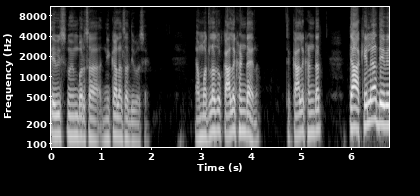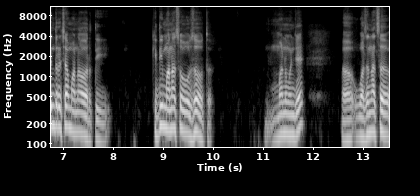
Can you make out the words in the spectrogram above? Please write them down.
तेवीस नोव्हेंबरचा निकालाचा दिवस आहे. यामधला जो कालखंड आहे ना त्या कालखंडात त्या अखेल्या देवेंद्रच्या मनावरती किती मनाचं ओझं होतं. मन म्हणजे वजनाचं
